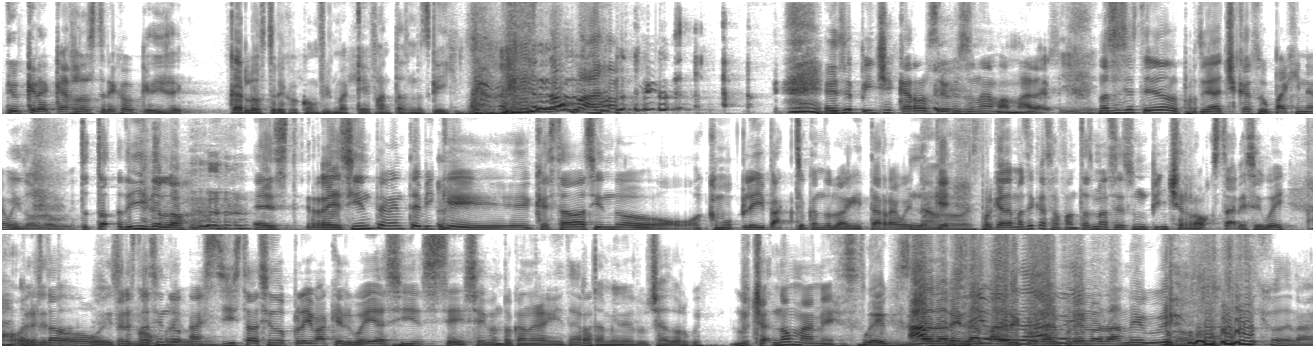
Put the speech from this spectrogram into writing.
Creo que era Carlos Trejo que dice... Carlos Trejo confirma que hay fantasmas gay. no mames. Ese pinche Carlos Trejo es una mamada. güey. Sí, no sé si has tenido la oportunidad de checar su página, güey. Ídolo, güey. Ídolo. Este, recientemente vi que, que estaba haciendo como playback tocando la guitarra, güey. No, porque, además de Cazafantasmas es un pinche rockstar ese güey. No, pero es de estaba, todo, güey, es pero está haciendo, güey. así estaba haciendo playback el güey, así este, según tocando la guitarra. También es luchador, güey. Lucha- no mames. Güey, pues Ah, iba a dar en sí, la madre ¿verdad, con? Alfredo Adame, güey. No mames, hijo de la.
